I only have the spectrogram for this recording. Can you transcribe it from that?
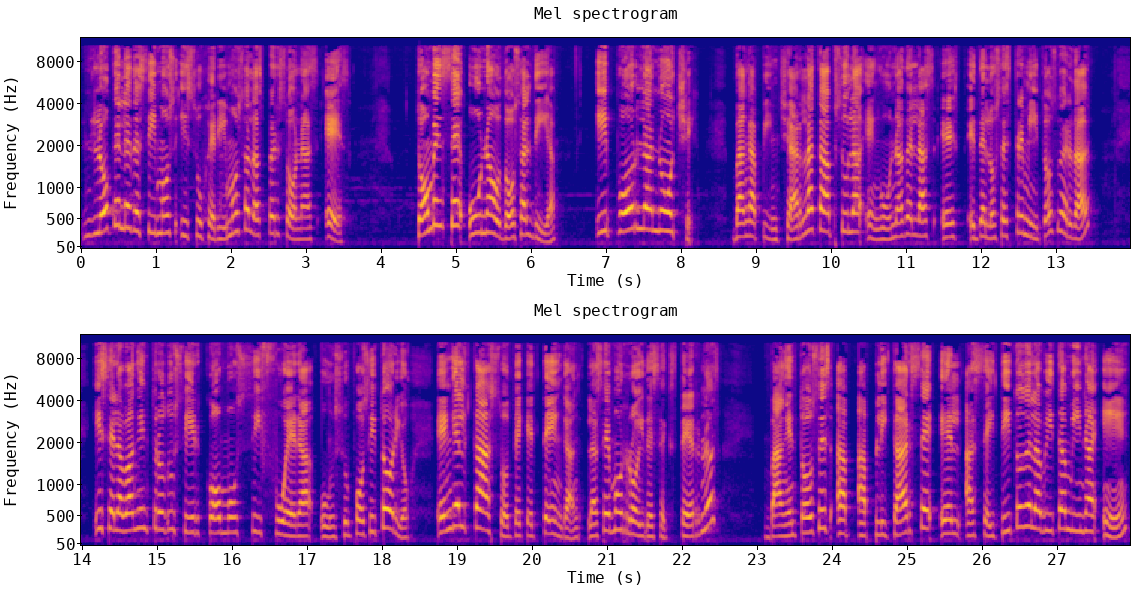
Lo que le decimos y sugerimos a las personas es, tómense una o dos al día y por la noche van a pinchar la cápsula en una de las de los extremitos, ¿verdad? Y se la van a introducir como si fuera un supositorio. En el caso de que tengan las hemorroides externas, van entonces a aplicarse el aceitito de la vitamina E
